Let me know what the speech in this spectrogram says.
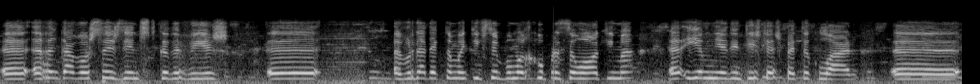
ah, arrancava os seis dentes de cada vez. ah, a verdade é que também tive sempre uma recuperação ótima eh, e a minha dentista é espetacular, eh,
